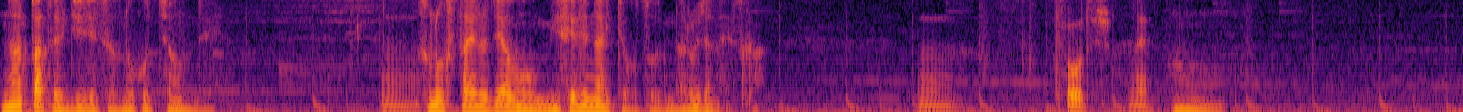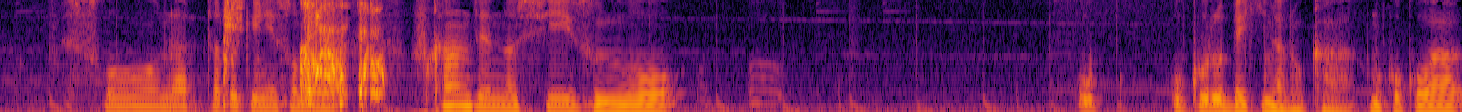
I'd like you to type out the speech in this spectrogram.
う、なったという事実が残っちゃうんで。うんそのスタイルではもう見せれないってことになるじゃないですか。うんそうでしょうね。うん。そうなった時に、その、不完全なシーズンを、お送るべきなのか、もうここは、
